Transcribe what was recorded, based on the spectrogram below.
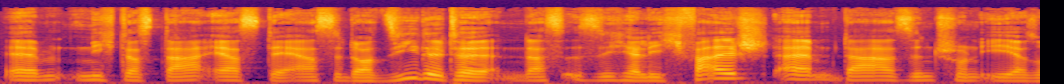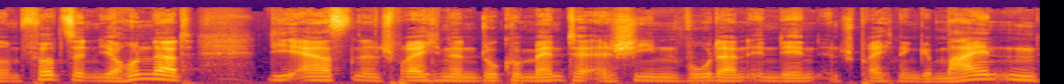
Ähm, nicht, dass da erst der Erste dort siedelte, das ist sicherlich falsch. Ähm, da sind schon eher so im 14. Jahrhundert die ersten entsprechenden Dokumente erschienen, wo dann in den entsprechenden Gemeinden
